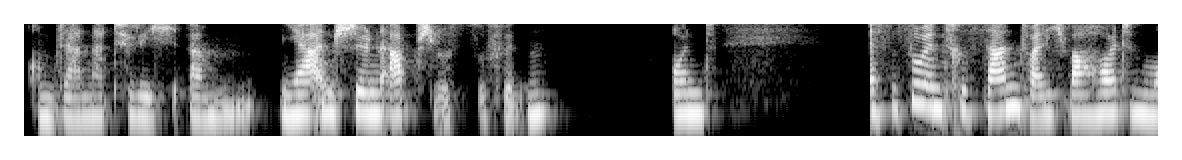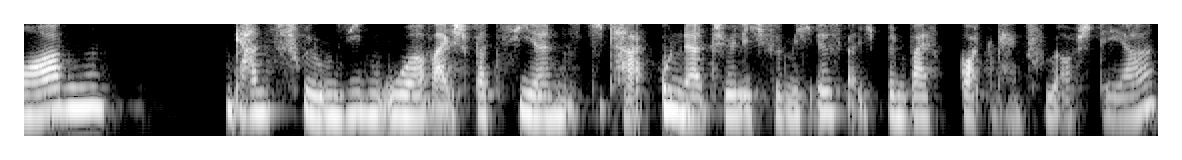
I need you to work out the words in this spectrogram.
um dann natürlich, ähm, ja, einen schönen Abschluss zu finden. Und es ist so interessant, weil ich war heute Morgen ganz früh um 7 Uhr war ich spazieren, was total unnatürlich für mich ist, weil ich bin, weiß Gott, kein Frühaufsteher.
